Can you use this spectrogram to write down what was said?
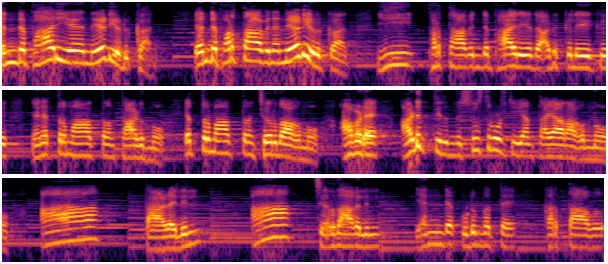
എന്റെ ഭാര്യയെ നേടിയെടുക്കാൻ എന്റെ ഭർത്താവിനെ നേടിയെടുക്കാൻ ഈ ഭർത്താവിന്റെ ഭാര്യയുടെ അടുക്കലേക്ക് ഞാൻ എത്രമാത്രം താഴുന്നു എത്രമാത്രം ചെറുതാകുന്നു അവിടെ അടുത്തിരുന്ന് ശുശ്രൂഷ ചെയ്യാൻ തയ്യാറാകുന്നു ആ താഴലിൽ ആ ചെറുതാകലിൽ എന്റെ കുടുംബത്തെ കർത്താവ്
